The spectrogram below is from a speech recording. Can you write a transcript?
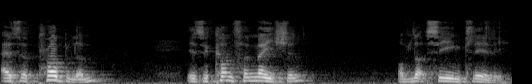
as a problem is a confirmation of not seeing clearly.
